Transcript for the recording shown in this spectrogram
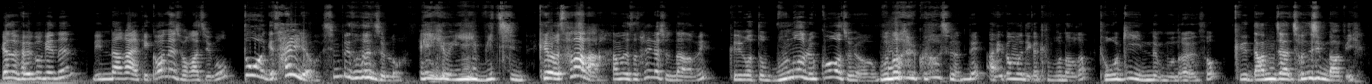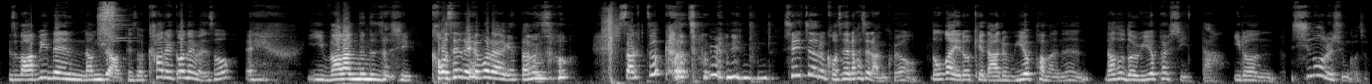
그래서 결국에는 린다가 이렇게 꺼내줘가지고 또 이렇게 살려. 심폐소생술로. 에휴, 이 미친. 그래도 살아라. 하면서 살려준 다음에 그리고 또 문어를 구워줘요. 문어를 구워주는데 알고 보니까 그 문어가 독이 있는 문어여서 그 남자 전신 마비. 그래서 마비된 남자 앞에서 칼을 꺼내면서 에휴, 이 말 안 듣는 자식. 거세를 해버려야겠다면서 싹둑하는 장면이 있는데 실제로 거세를 하진 않고요. 너가 이렇게 나를 위협하면은 나도 널 위협할 수 있다. 이런 신호를 준 거죠.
